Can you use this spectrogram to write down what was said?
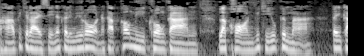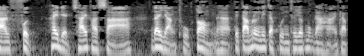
มหาวิทยาลัยศรีนครินทรวิโรจน์นะครับเขามีโครงการละครวิทยุขึ้นมา เป็นการฝึกให้เด็กใช้ภาษาได้อย่างถูกต้องนะฮะติดตามเรื่องนี้จากคุณชยศมุกดาหารครับ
